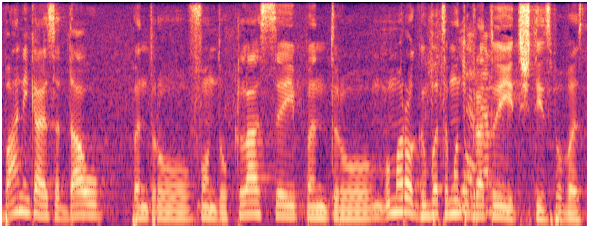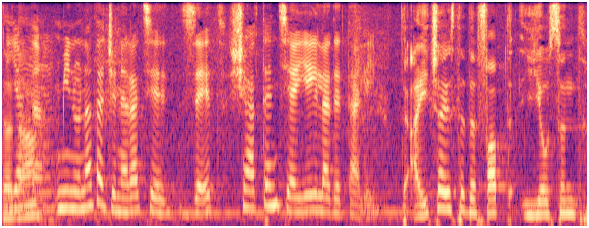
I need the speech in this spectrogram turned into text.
banii care se dau pentru fondul clasei, pentru, mă rog, învățământul Iată. gratuit, știți povestea, da? Iată, minunata generație Z și atenția ei la detalii. Aici este de fapt, eu sunt,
